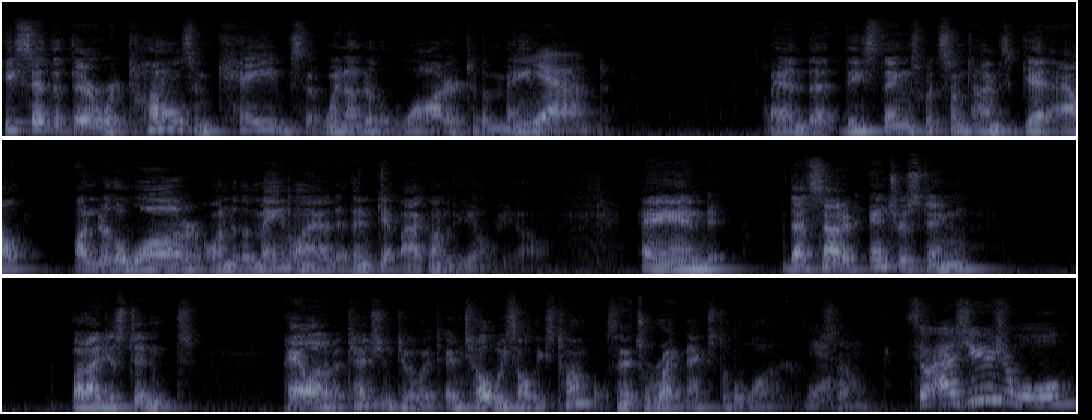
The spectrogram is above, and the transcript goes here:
He said that there were tunnels and caves that went under the water to the mainland Yeah. and that these things would sometimes get out under the water onto the mainland and then get back onto the LBL. And that sounded interesting, but I just didn't pay a lot of attention to it until we saw these tunnels, and it's right next to the water. Yeah. So So as usual,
